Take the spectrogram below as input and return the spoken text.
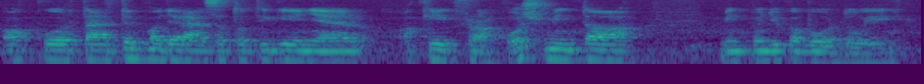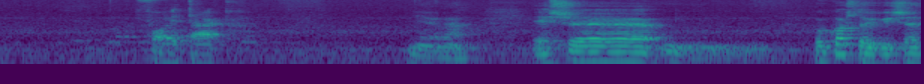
akkor talán több magyarázatot igényel a kék frankos, mint, a, mint mondjuk a bordói fajták. Nyilván. És euh, akkor kóstoljuk is ez,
